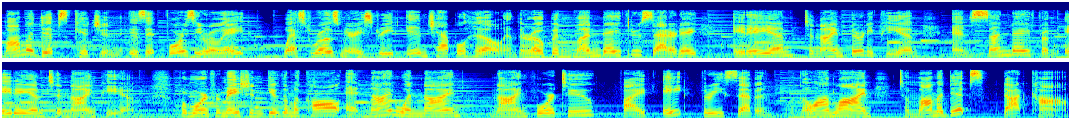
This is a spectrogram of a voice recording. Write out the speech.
Mama Dip's Kitchen is at 408 West Rosemary Street in Chapel Hill, and they're open Monday through Saturday, 8 a.m. to 9.30 p.m., and Sunday from 8 a.m. to 9 p.m. For more information, give them a call at 919-942-5837 or go online to mamadips.com.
